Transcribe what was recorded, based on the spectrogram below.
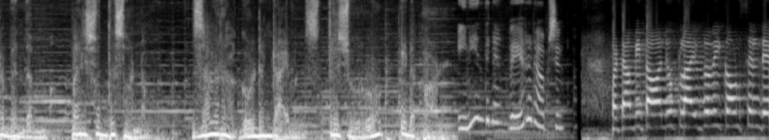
നേത്രബന്ധം പരിശുദ്ധ സ്വർണം. Sara golden diamonds Thrissur road Edappal. ഇനി എന്തിന്? വേറൊരു ഓപ്ഷൻ. പട്ടാമ്പി താലൂക്ക് ലൈബ്രറി കൗൺസിലിന്റെ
